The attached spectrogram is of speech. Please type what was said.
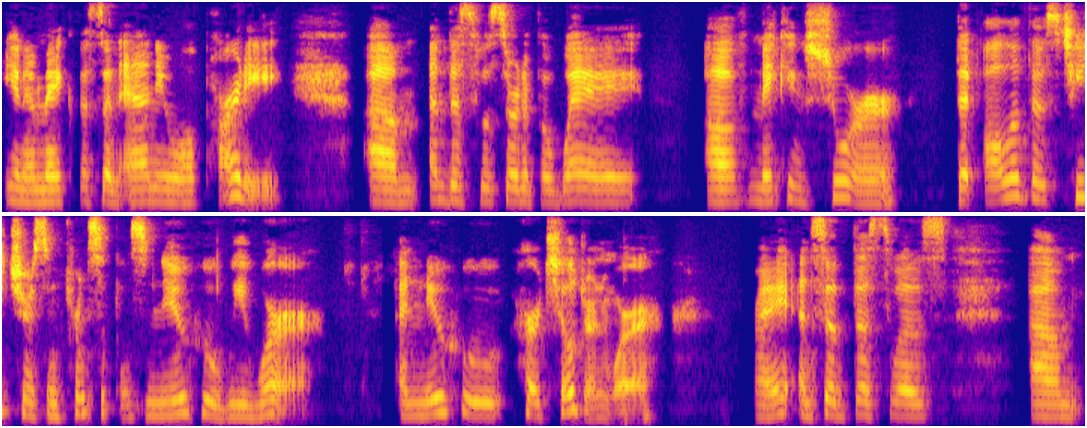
you know, make this an annual party. Um, and this was sort of a way of making sure that all of those teachers and principals knew who we were and knew who her children were right? And so this was um,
